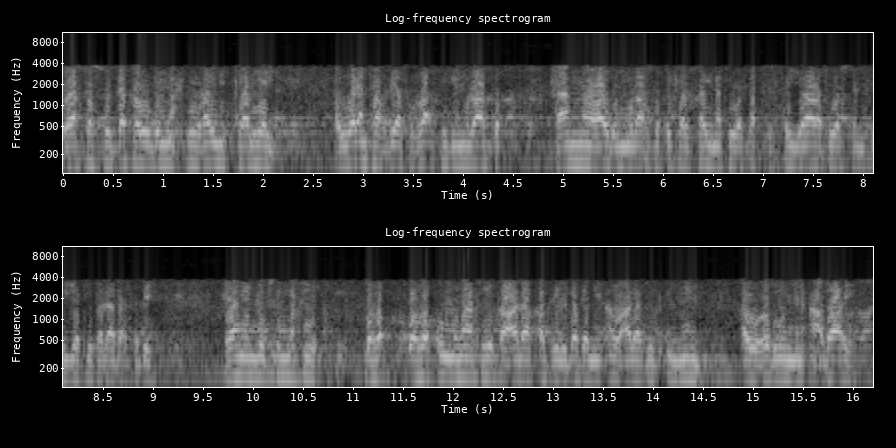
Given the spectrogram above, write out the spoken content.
ويختص الذكر بالمحظورين التاليين أولا تغذية الرأس بالملاصق فأما غير الملاصق كالخيمة وسقف السيارة والشمسية فلا بأس به. ثانيا لبس المخيط وهو كل ما خيط على قدر البدن أو على جزء منه أو عضو من أعضائه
